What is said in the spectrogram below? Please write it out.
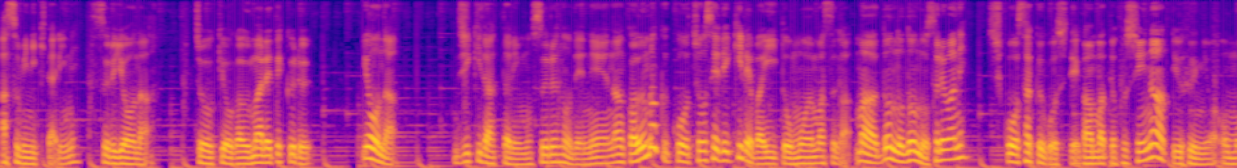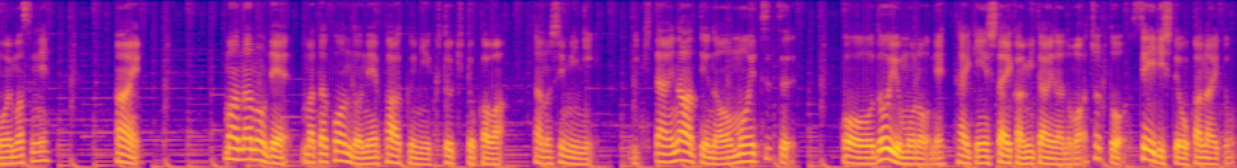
あ、遊びに来たりね、するような状況が生まれてくるような時期だったりもするのでね、なんかうまくこう調整できればいいと思いますが、まあ、どんどんどんどんそれはね、試行錯誤して頑張ってほしいなっていうふうには思いますね。はい。まあ、なので、また今度ね、パークに行くときとかは楽しみに行きたいなっていうのは思いつつ、こう、どういうものをね、体験したいかみたいなのは、ちょっと整理しておかないと、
